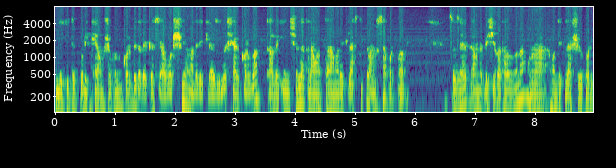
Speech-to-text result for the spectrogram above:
লিখিত পরীক্ষায় অংশগ্রহণ করবে, তাদের কাছে অবশ্যই আমাদের এই ক্লাসগুলো শেয়ার করবা। তাহলে ইনশাল্লাহ তারা তারা আমাদের ক্লাস থেকে অনেক সাপোর্ট পাবে। তো যাই হোক, আমরা বেশি কথা বলব না, আমরা আমাদের ক্লাস শুরু করি।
